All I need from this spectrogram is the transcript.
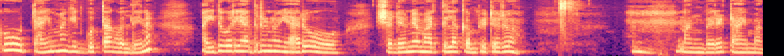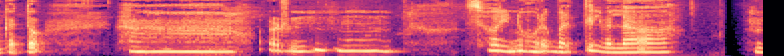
ಯಾರಿಗೂ ಟೈಮ್ ಆಗಿದ್ದು ಗೊತ್ತಾಗವಲ್ದೇನು? ಐದುವರೆ ಆದ್ರೂ ಯಾರೂ ಶಡವಣೆ ಮಾಡ್ತಿಲ್ಲ ಕಂಪ್ಯೂಟರು. ನಂಗೆ ಬೇರೆ ಟೈಮ್ ಆಗತ್ತು. ಸರ್ ಇನ್ನೂ ಹೊರಗೆ ಬರ್ತಿಲ್ವಲ್ಲ? ಹ್ಞೂ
